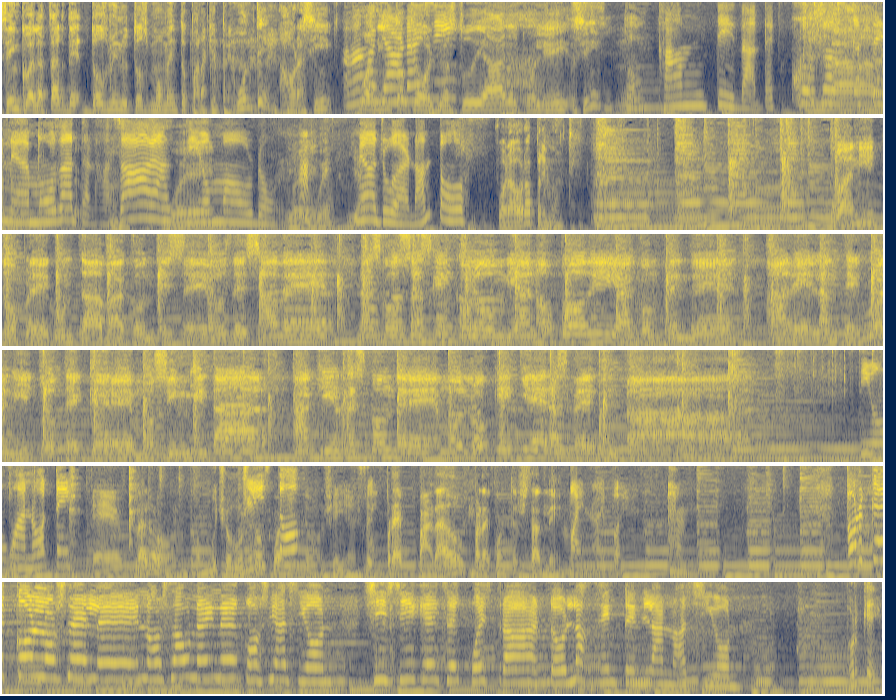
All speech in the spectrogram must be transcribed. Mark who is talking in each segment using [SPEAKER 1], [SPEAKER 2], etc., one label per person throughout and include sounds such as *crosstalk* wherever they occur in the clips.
[SPEAKER 1] 5 de la tarde, dos minutos, momento para que pregunte. Ahora sí,
[SPEAKER 2] Ah,
[SPEAKER 1] Juanito
[SPEAKER 2] ¿y ahora
[SPEAKER 1] que volvió
[SPEAKER 2] sí?
[SPEAKER 1] a estudiar el colegio, ¿sí?
[SPEAKER 2] Qué cantidad de cosas
[SPEAKER 1] Claro.
[SPEAKER 2] que tenemos atrasadas,
[SPEAKER 1] Bueno.
[SPEAKER 2] tío Mauro.
[SPEAKER 1] Bueno, bueno, ya.
[SPEAKER 2] Me ayudarán todos.
[SPEAKER 1] Por ahora pregunte.
[SPEAKER 3] Juanito preguntaba con deseos de saber las cosas que en Colombia no podía comprender. Adelante Juanito, te queremos invitar. Aquí responderemos lo que quieras preguntar.
[SPEAKER 2] Tío Juanote,
[SPEAKER 4] Eh, claro, con mucho gusto,
[SPEAKER 2] ¿Listo?
[SPEAKER 4] Juanito. Sí, estoy
[SPEAKER 2] Bueno.
[SPEAKER 4] preparado para contestarle.
[SPEAKER 2] bueno, ahí voy. *clears throat* Porque siguen secuestrando la gente en la nación. ¿Por qué?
